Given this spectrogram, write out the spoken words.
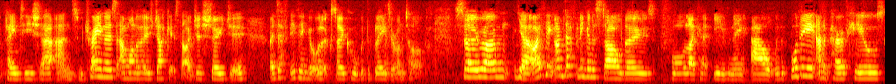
a plain t-shirt and some trainers and one of those jackets that I just showed you. I definitely think it will look so cool with the blazer on top. So um, yeah, I think I'm definitely going to style those for like an evening out with a body and a pair of heels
